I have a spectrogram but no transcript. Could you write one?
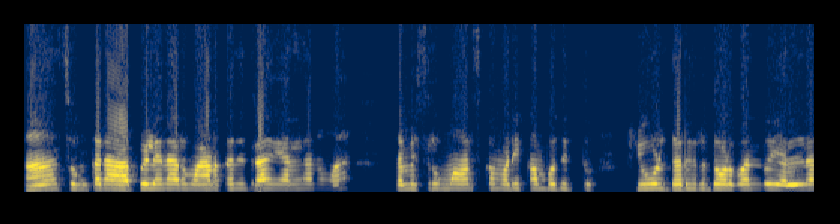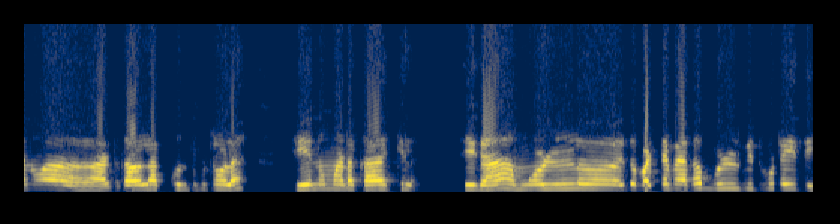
ಹಾ ಸುಮ್ಕನ ಆಪಿಳ್ ಏನಾರು ಮಾಡ್ಕೊಂಡಿದ್ರ? ಎಲ್ಲಾನು ನಮ್ ಹೆಸರು ಮಾಡಿಸ್ಕೊಂಡ್ ಮಡಿಕೊಂಬೋದಿತ್ತು. ಇವಳು ದರಿದ್ರದೊಳ್ ಬಂದು ಎಲ್ಲಾನು ಕುಂತ್ ಕುಂತ್ಬಿಟ್ಟವಳ ಏನು ಮಾಡಕ್ ಹಾಕಿಲ್ಲ ಈಗ ಮುಳ್ಳು ಇದು ಬಟ್ಟೆ ಮ್ಯಾಗ ಮುಳ್ಳು ಬಿದ್ಬಿಟ್ಟೈತಿ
